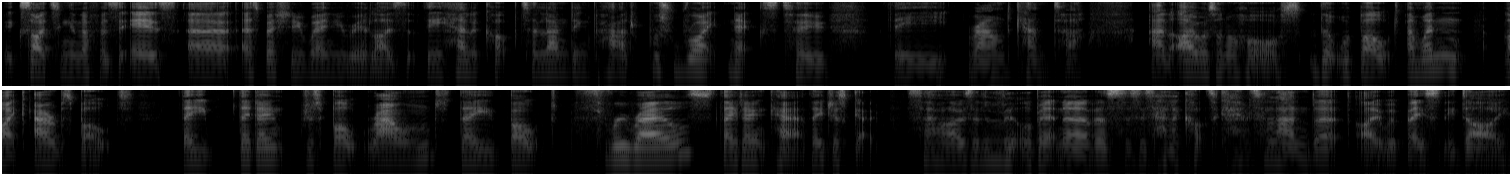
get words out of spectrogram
exciting enough as it is, uh, especially when you realise that the helicopter landing pad was right next to the round canter and I was on a horse that would bolt and when like Arabs bolt they they don't just bolt round they bolt through rails they don't care they just go so I was a little bit nervous as this helicopter came to land that I would basically die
